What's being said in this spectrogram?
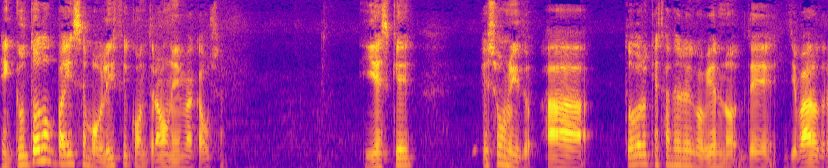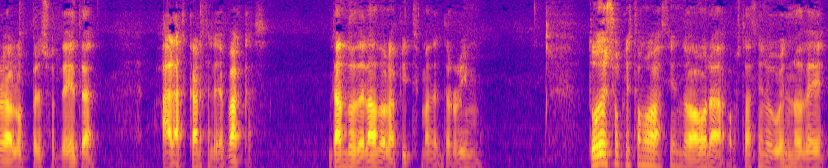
en que un todo un país se movilice contra una misma causa. Y es que eso unido a todo lo que está haciendo el gobierno de llevar otra vez a los presos de ETA a las cárceles vascas, dando de lado a las víctimas del terrorismo. Todo eso que estamos haciendo ahora, o está haciendo el gobierno de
